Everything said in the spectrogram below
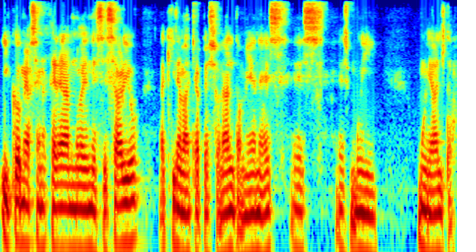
e-commerce en general no es necesario. Aquí la marca personal también es, es, es muy, muy alta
